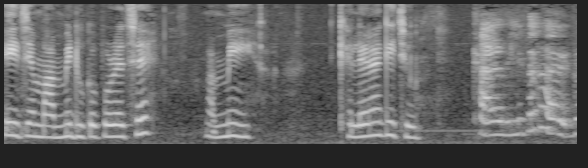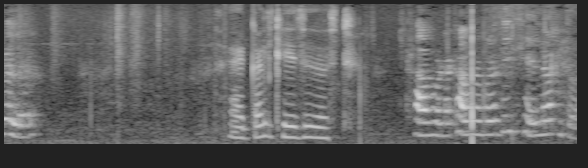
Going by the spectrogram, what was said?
এই যে মাম্মি ঢুকে পড়েছে। মাম্মি খেলে না কিছু? গেলে। এক গাল খেয়েছে জাস্ট খাব না খাব না দিয়ে খেলাম তো।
